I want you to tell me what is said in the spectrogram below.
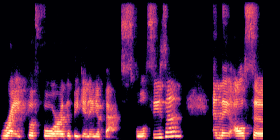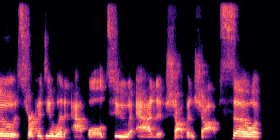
right before the beginning of back to school season. And they also struck a deal with Apple to add shop and shops. So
